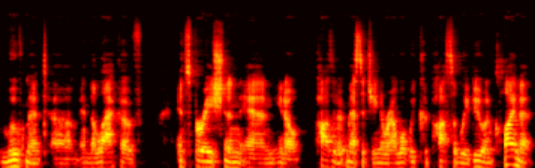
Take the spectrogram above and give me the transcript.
movement um, and the lack of inspiration and you know positive messaging around what we could possibly do in climate.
